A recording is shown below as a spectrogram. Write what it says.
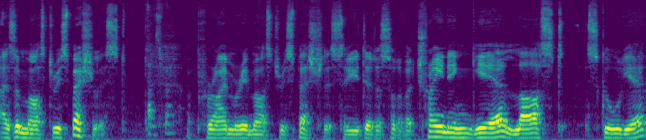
as a mastery specialist, That's right. a primary mastery specialist. So you did a sort of a training year last school year,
